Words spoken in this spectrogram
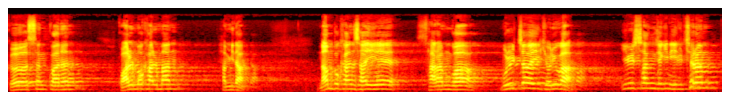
그 성과는 괄목할 만 합니다. 남북한 사이에 사람과 물자의 교류가 일상적인 일처럼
